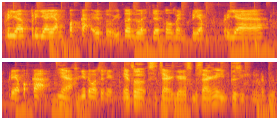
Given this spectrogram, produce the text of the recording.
pria-pria yang peka itu itu adalah gentleman, pria-pria pria peka. Ya, Begitu maksudnya. itu secara garis besarnya itu sih menurut gue.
